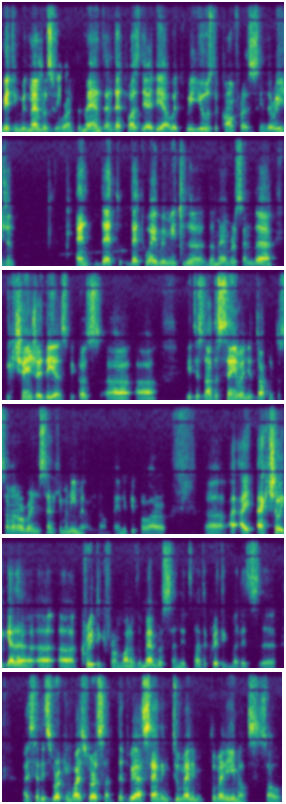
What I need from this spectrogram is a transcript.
meeting with members who weren't the MENT, and that was the idea. We, we use the conference in the region, and that that way we meet the, the members and uh, exchange ideas because uh, uh, it is not the same when you're talking to someone or when you send him an email. You know, many people are. I, I, actually got a, a, a, critic from one of the members, and it's not a critic, but it's I said it's working vice versa that we are sending too many too many emails. So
